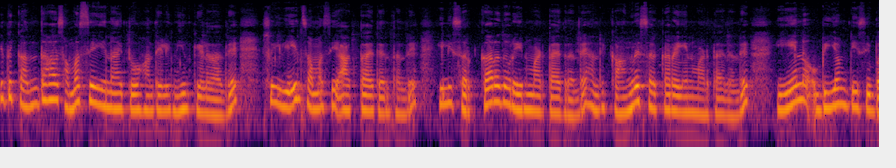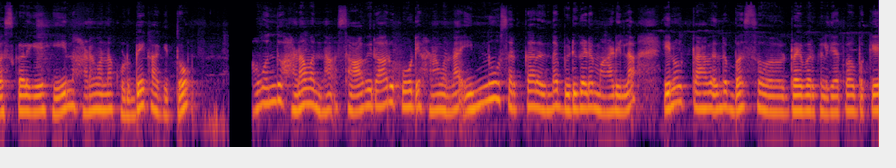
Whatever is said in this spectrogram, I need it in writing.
ಇದಕ್ಕೆ ಅಂತಹ ಸಮಸ್ಯೆ ಏನಾಯಿತು ಅಂತೇಳಿ ನೀವು ಕೇಳೋದಾದರೆ, ಸೊ ಏನು ಸಮಸ್ಯೆ ಆಗ್ತಾ ಇದೆ ಅಂತಂದರೆ, ಇಲ್ಲಿ ಸರ್ಕಾರದವ್ರು ಏನು ಮಾಡ್ತಾ ಇದ್ದಾರೆ ಅಂದರೆ ಅಂದರೆ ಕಾಂಗ್ರೆಸ್ ಸರ್ಕಾರ ಏನು ಮಾಡ್ತಾ ಇದೆ ಅಂದರೆ, ಏನು ಬಿ ಎಂ ಟಿ ಸಿ ಬಸ್ಗಳಿಗೆ ಏನು ಹಣವನ್ನು ಕೊಡಬೇಕಾಗಿತ್ತು ಆ ಒಂದು ಹಣವನ್ನು, ಸಾವಿರಾರು ಕೋಟಿ ಹಣವನ್ನು ಇನ್ನೂ ಸರ್ಕಾರದಿಂದ ಬಿಡುಗಡೆ ಮಾಡಿಲ್ಲ. ಏನೋ ಟ್ರಾವೆಲ್ ಅಂದರೆ ಬಸ್ ಡ್ರೈವರ್ಗಳಿಗೆ ಅಥವಾ K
